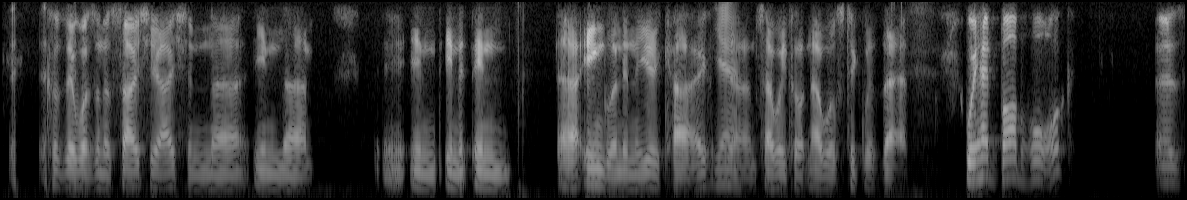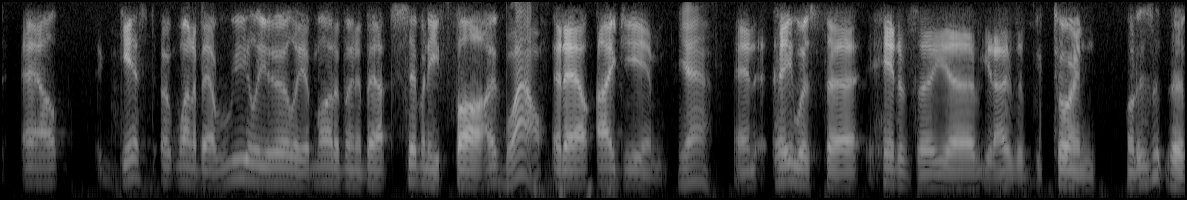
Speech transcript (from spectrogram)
because there was an association uh, in um, in in in uh, England in the UK. Yeah. Um, so we thought, no, we'll stick with that. We had Bob Hawke as our guest at one of our really early. It might have been about seventy-five Wow. at our AGM, Yeah. and he was the head of the uh, you know the Victorian what is it the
